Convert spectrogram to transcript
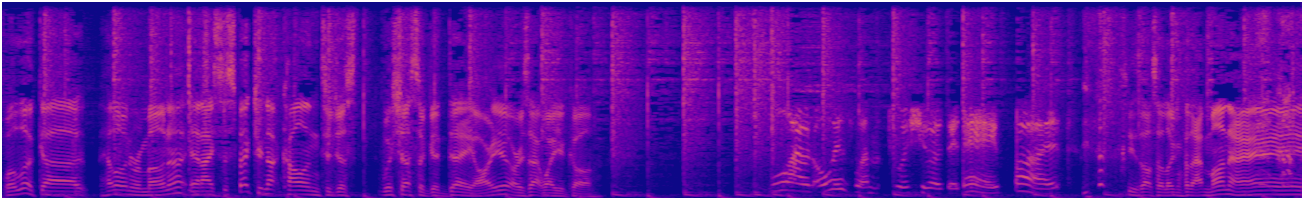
Well, look, uh, hello in Ramona, and I suspect you're not calling to just wish us a good day, are you? Or is that why you called? Well, I would always want to wish you a good day, but She's also looking for that money.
